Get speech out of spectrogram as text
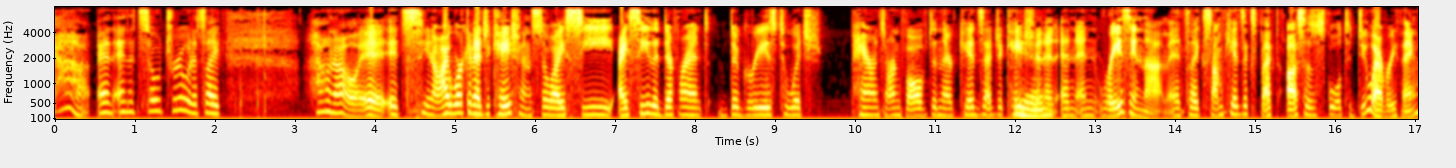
Yeah, and and it's so true. And it's like, I don't know. It, it's you know, I work in education, so I see I see the different degrees to which parents are involved in their kids' education yeah. and, and, and raising them. It's like some kids expect us as a school to do everything.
